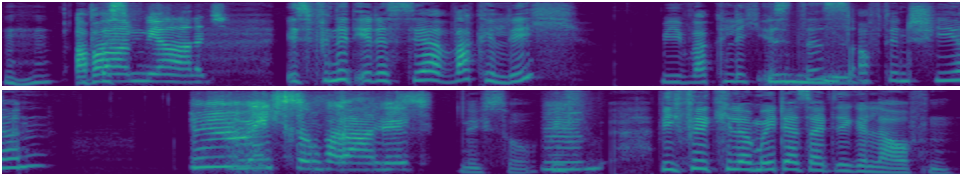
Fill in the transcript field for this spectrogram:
Mhm. Aber es, Waren wir halt. ist, findet ihr das sehr wackelig? Wie wackelig ist es auf den Skiern? Nicht so gar nicht. Nicht so. Wie, wie viel Kilometer seid ihr gelaufen?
